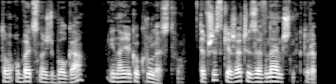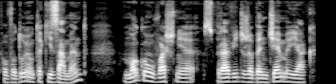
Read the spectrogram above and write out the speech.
tą obecność Boga i na Jego królestwo. Te wszystkie rzeczy zewnętrzne, które powodują taki zamęt, mogą właśnie sprawić, że będziemy jak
